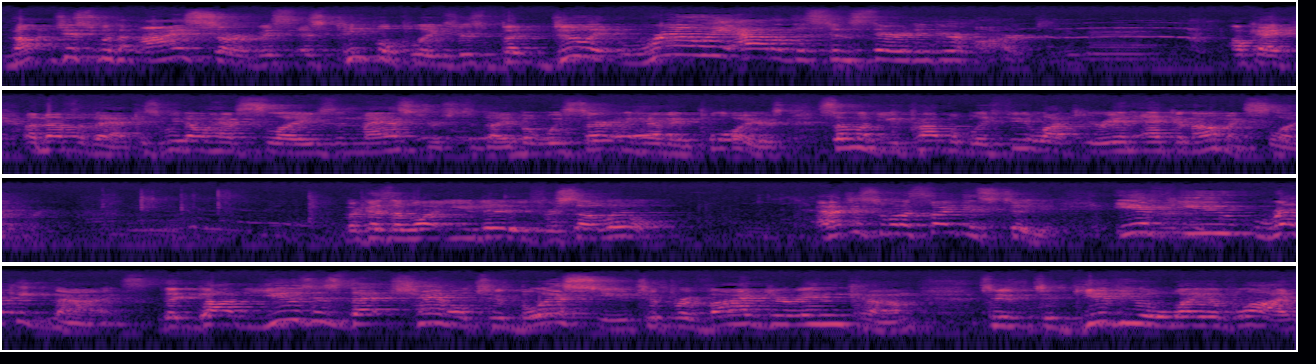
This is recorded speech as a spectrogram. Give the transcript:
Not just with eye service as people pleasers, but do it really out of the sincerity of your heart. Okay, enough of that, because we don't have slaves and masters today, but we certainly have employers. Some of you probably feel like you're in economic slavery because of what you do for so little. And I just want to say this to you. If you recognize that God uses that channel to bless you, to provide your income, to, to give you a way of life,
